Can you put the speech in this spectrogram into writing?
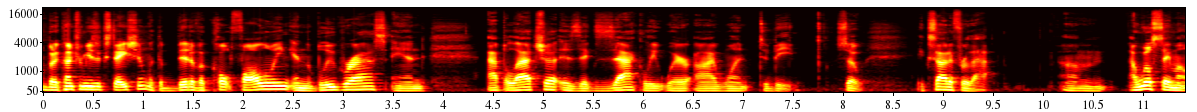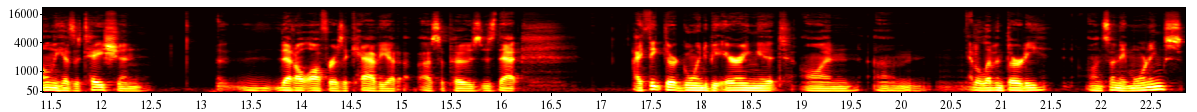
But a country music station with a bit of a cult following in the bluegrass and Appalachia is exactly where I want to be. So excited for that. Um, I will say my only hesitation uh, that I'll offer as a caveat, I suppose, is that I think they're going to be airing it on um, at 11:30 on Sunday mornings,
